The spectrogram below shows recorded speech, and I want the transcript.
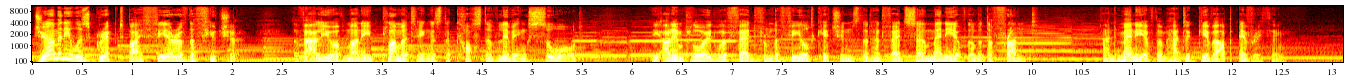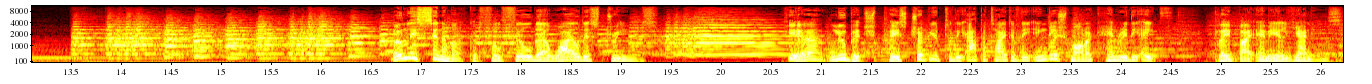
Germany was gripped by fear of the future, the value of money plummeting as the cost of living soared. The unemployed were fed from the field kitchens that had fed so many of them at the front, and many of them had to give up everything. Only cinema could fulfill their wildest dreams. Here, Lubitsch pays tribute to the appetite of the English monarch Henry VIII, played by Emil Jannings.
